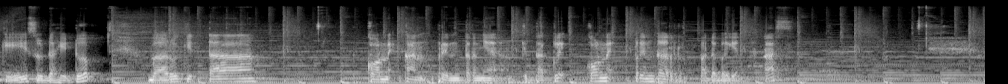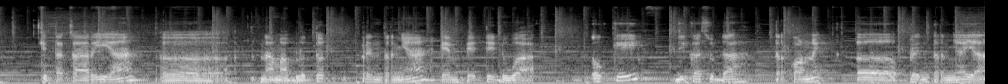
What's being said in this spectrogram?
Oke sudah hidup. Baru kita konekkan printernya. Kita klik connect printer pada bagian atas kita cari ya eh, nama bluetooth printernya MPT2 oke jika sudah terkonek eh, printernya ya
